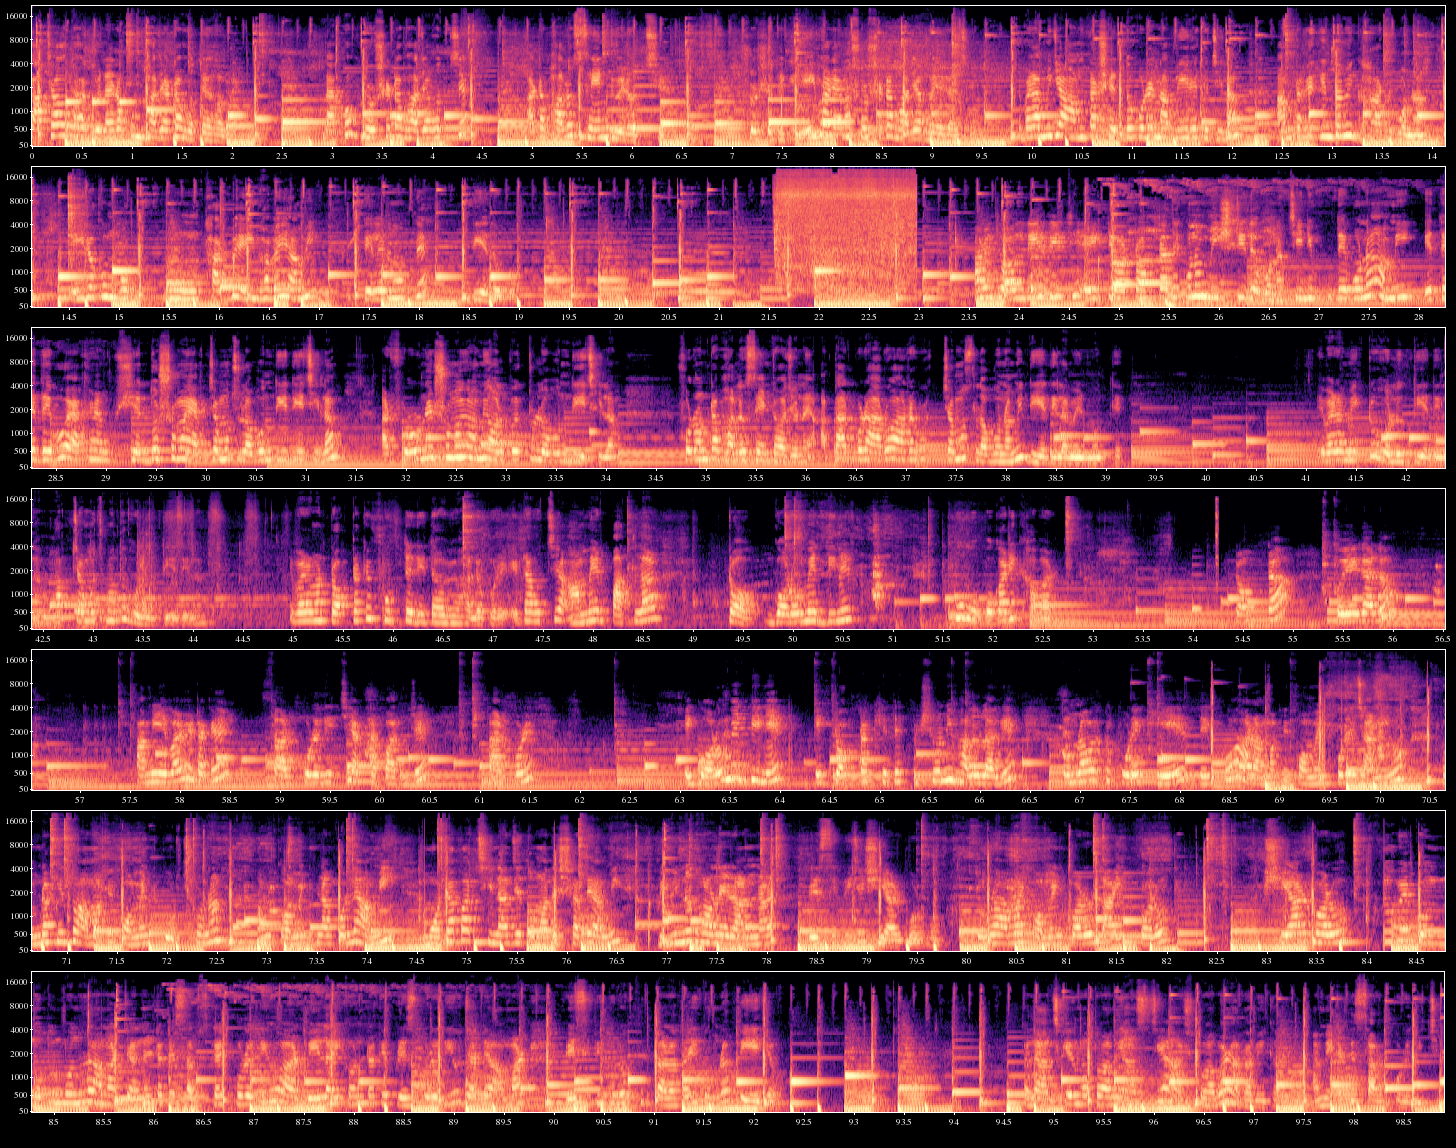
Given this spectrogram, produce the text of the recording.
কাঁচাও থাকবে না, এরকম ভাজাটা হতে হবে। দেখো, সর্ষেটা ভাজা হচ্ছে একটা ভালো সেন্ট বেরোচ্ছে সর্ষে থেকে। এইবারে আমার সর্ষেটা ভাজা হয়ে গেছে। এবার আমি যে আমটা সেদ্ধ করে নামিয়ে রেখেছিলাম, আমটাকে কিন্তু আমি ঘাটবো না। এইরকম থাকবে, এইভাবেই আমি তেলের মধ্যে দিয়ে দেবো। দিয়ে দিয়েছি, এই টকটাতে কোনো মিষ্টি দেবো না, চিনি দেবো না, আমি এতে দেবো এখন সেদ্ধর সময় এক চামচ লবণ দিয়ে দিয়েছিলাম, আর ফোড়নের সময়ও আমি অল্প একটু লবণ দিয়েছিলাম। ফোড়নটা ভালো সেন্ট হওয়ার জন্য, আর তারপরে আরও আরও এক চামচ লবণ আমি দিয়ে দিলাম এর মধ্যে। এবার আমি একটু হলুদ দিয়ে দিলাম, হাফ চামচ মতো হলুদ দিয়ে দিলাম। এবার আমার টকটাকে ফুটতে দিতে হবে ভালো করে। এটা হচ্ছে আমের পাতলা টক গরমের দিনের খুব উপকারী খাবার। টকটা হয়ে গেল। আমি এবার এটাকে সার্ভ করে দিচ্ছি একটা পাত্রে। তারপরে এই গরমের দিনে এই টকটা খেতে ভীষণই ভালো লাগে। তোমরাও একটু করে খেয়ে দেখো আর আমাকে কমেন্ট করে জানিও। তোমরা কিন্তু আমাকে কমেন্ট করছ না। আমি কমেন্ট না করলে আমি মজা পাচ্ছি না যে তোমাদের সাথে আমি বিভিন্ন ধরনের রান্নার রেসিপি যে শেয়ার করব। তোমরা আমার কমেন্ট করো লাইক করো শেয়ার করো। চ্যানেলটাকে সাবস্ক্রাইব করে দিও আর বেল আইকনটাকে প্রেস করে দিও যাতে আমার রেসিপিগুলো খুব তাড়াতাড়ি তোমরা পেয়ে যাও। তাহলে আজকের মতো আমি আসছি, আসব আবার আগামীকাল। আমি এটাকে সার্ভ করে দিচ্ছি।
